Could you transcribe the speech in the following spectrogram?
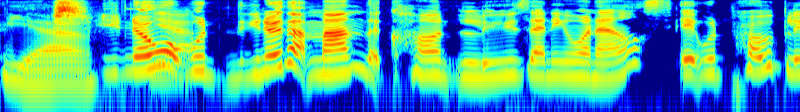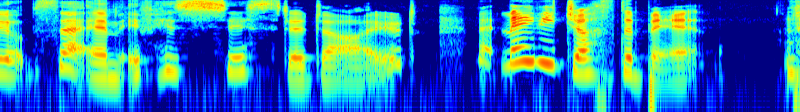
Yeah. You know what Yeah. would you know that man that can't lose anyone else? It would probably upset him if his sister died. M- Maybe just a bit.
